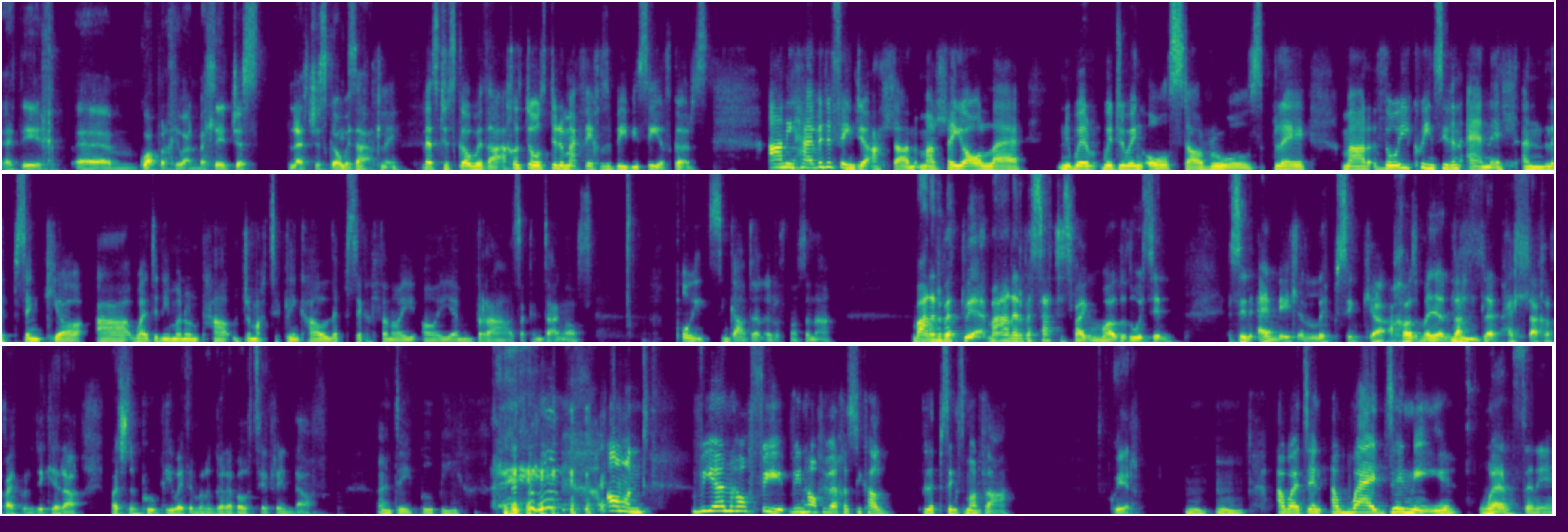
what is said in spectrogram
ydych um, gwabr chi wan. Felly, just let's just go with that. Exactly. Let's just go with that. Achos dos, dyn nhw methu achos y BBC, wrth gwrs. A ni hefyd yn ffeindio allan, mae'r rheolau we're, we're doing all-star rules, ble mae'r ddwy cwyn sydd yn ennill yn lip-syncio a wedyn ni maen nhw'n cael, dramatically yn cael lip-sync allan o'i, oi um, bras ac yn dangos pwy sy'n gadael yr wythnos yna. Mae'n rhywbeth, mae'n rhywbeth satisfying yn weld y ddwy sy'n sy'n ennill yn lip-syncio, achos mae yn mhm. ddathlu'r pellach o'r ffaith bod nhw wedi cyrra, mae jyst yn pwpi wedyn bod nhw'n gorau fawtio ffrind off. Ydy, bwbi. Ond, fi yn hoffi, fi'n hoffi fe achos ti cael lip-syncs mor dda. Gwir. Mm -mm. A wedyn, a wedyn ni... Wedyn ni.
